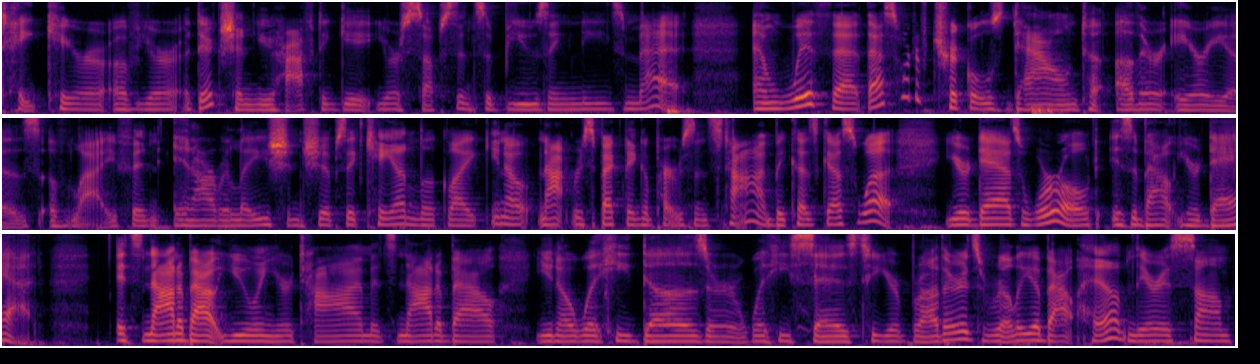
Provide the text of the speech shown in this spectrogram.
take care of your addiction. You have to get your substance abusing needs met. And with that, that sort of trickles down to other areas of life and in our relationships. It can look like, you know, not respecting a person's time because guess what? Your dad's world is about your dad it's not about you and your time. It's not about, you know, what he does or what he says to your brother. It's really about him. There is some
